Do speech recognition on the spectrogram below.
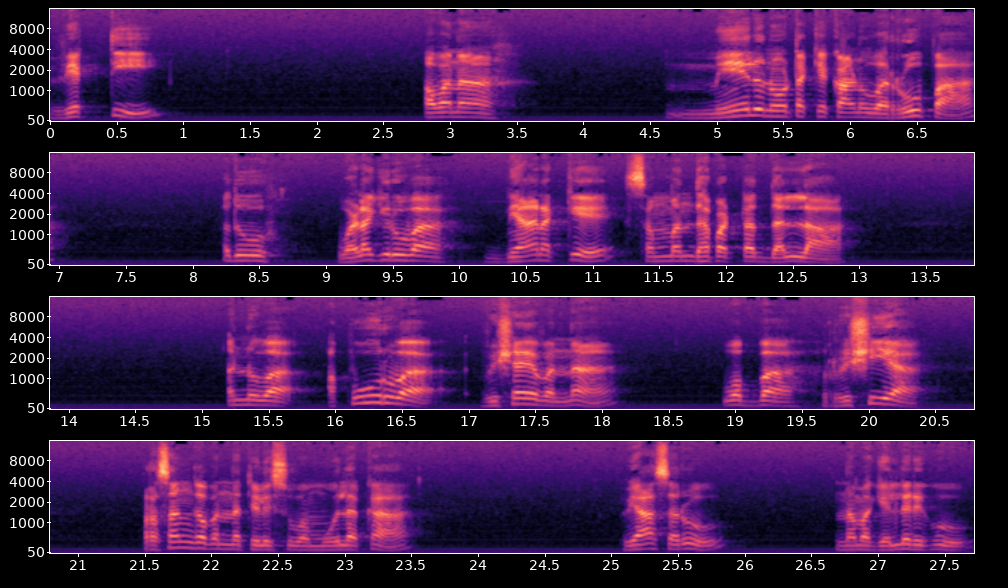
ವ್ಯಕ್ತಿ ಅವನ ಮೇಲು ನೋಟಕ್ಕೆ ಕಾಣುವ ರೂಪ, ಅದು ಒಳಗಿರುವ ಜ್ಞಾನಕ್ಕೆ ಸಂಬಂಧಪಟ್ಟದ್ದಲ್ಲ ಅನ್ನುವ ಅಪೂರ್ವ ವಿಷಯವನ್ನು ಒಬ್ಬ ಋಷಿಯ ಪ್ರಸಂಗವನ್ನು ತಿಳಿಸುವ ಮೂಲಕ ವ್ಯಾಸರು ನಮಗೆಲ್ಲರಿಗೂ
